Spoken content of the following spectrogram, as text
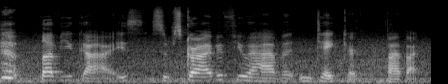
Love you guys. Subscribe if you haven't and take care. Bye bye.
